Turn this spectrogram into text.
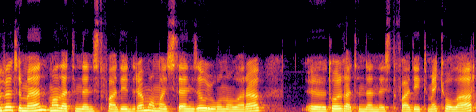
Əvvəlcə mən mal ətindən istifadə edirəm, amma istəyinizə uyğun olaraq e, toyuq ətindən də istifadə etmək olar.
